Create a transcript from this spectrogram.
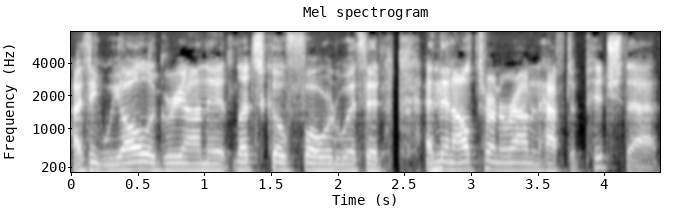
I think we all agree on it. Let's go forward with it." And then I'll turn around and have to pitch that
